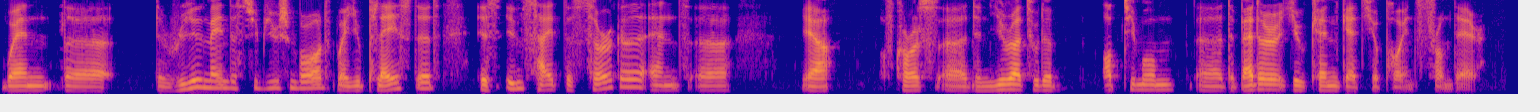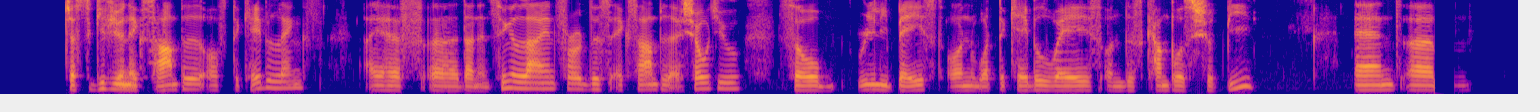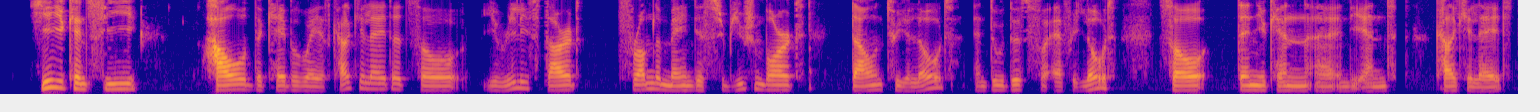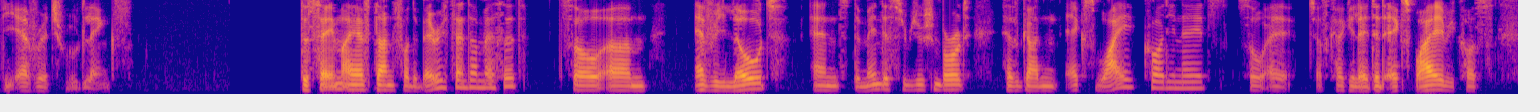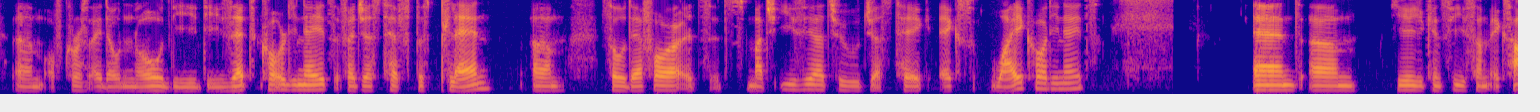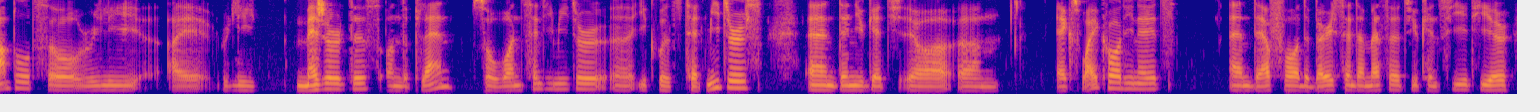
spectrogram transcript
when the the real main distribution board where you placed it is inside the circle and uh, yeah of course uh, the nearer to the optimum uh, the better you can get your points from there. Just to give you an example of the cable length I have uh, done in single line for this example I showed you. So really based on what the cable ways on this campus should be. And um, here you can see how the cable way is calculated. So you really start from the main distribution board down to your load and do this for every load. So then you can, uh, in the end, calculate the average route length. The same I have done for the barycenter method. So um, every load and the main distribution board has gotten XY coordinates. So I just calculated XY because um, of course I don't know the, the Z coordinates if I just have this plan. Um, so therefore it's, it's much easier to just take XY coordinates. And um, here you can see some examples. So really, I really measured this on the plan. So one centimeter uh, equals 10 meters. And then you get your um, XY coordinates. And therefore the barycenter method, you can see it here,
